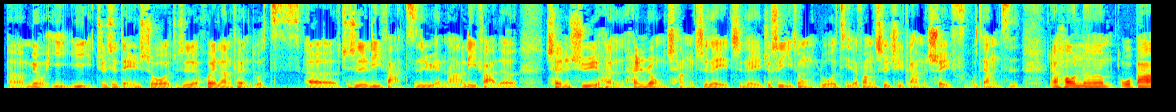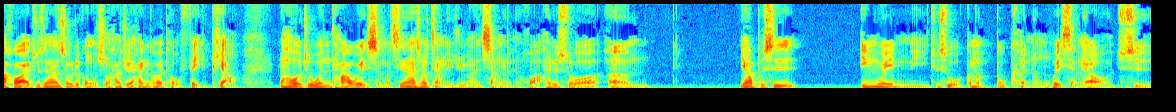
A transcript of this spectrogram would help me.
呃没有意义？就是等于说，就是会浪费很多呃，就是立法资源啊，立法的程序很很冗长之类之类，就是以这种逻辑的方式去跟他们说服这样子。然后呢，我爸后来就是那时候就跟我说，他觉得他应该会投废票。然后我就问他为什么？其实那时候讲了一句蛮伤人的话，他就说，嗯，要不是。因为你就是我根本不可能会想要，就是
